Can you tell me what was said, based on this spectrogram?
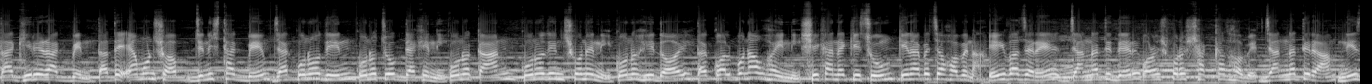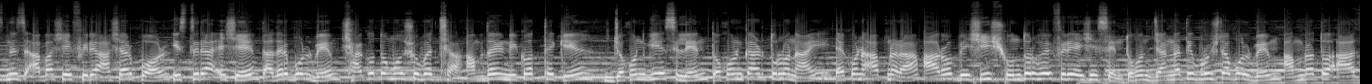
তা ঘিরে রাখবেন। তাতে এমন সব জিনিস থাকবে যা কোনোদিন কোনো চোখ দেখেনি, কোনো কান কোনোদিন শোনেনি, কোনো হৃদয় তা কল্পনাও হয়নি। সেখানে কিছু কেনা বেচা হবে না। এই বাজারে জান্নাতীদের পরস্পর সাক্ষাৎ হবে। জান্নাতীরা নিজ নিজ আবাসে ফিরে আসার পর স্ত্রীরা এসে তাদের বলবে, স্বাগতম শুভেচ্ছা। আমাদের নিকট থেকে যখন গিয়েছিলেন তখনকার তুলনায় এখন আপনারা আরও বেশি সুন্দর হয়ে ফিরে এসেছেন। তখন জান্নাতি পুরুষরা বলবে, আমরা তো আজ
